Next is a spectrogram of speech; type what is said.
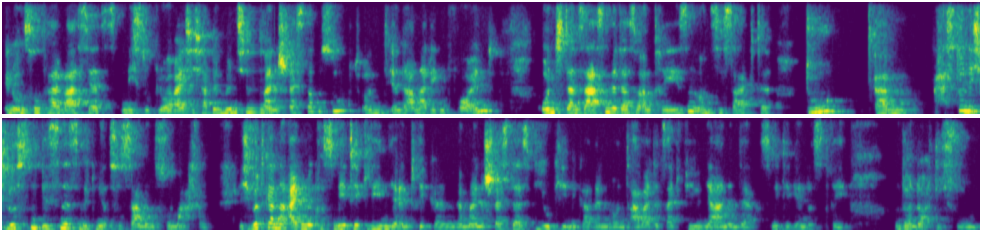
In unserem Fall war es jetzt nicht so glorreich. Ich habe in München meine Schwester besucht und ihren damaligen Freund. Und dann saßen wir da so am Tresen und sie sagte, du, ähm, hast du nicht Lust, ein Business mit mir zusammen zu machen? Ich würde gerne eine eigene Kosmetiklinie entwickeln. Äh, meine Schwester ist Biochemikerin und arbeitet seit vielen Jahren in der Kosmetikindustrie. Und dann dachte ich so,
